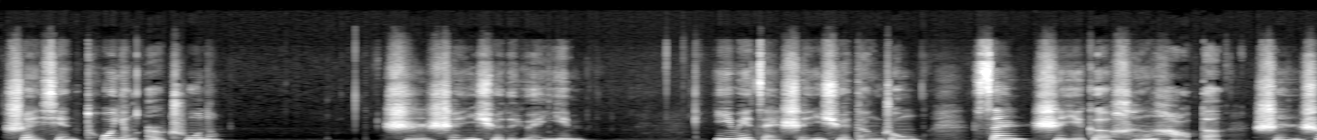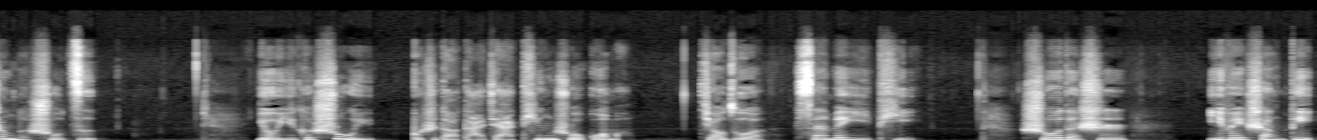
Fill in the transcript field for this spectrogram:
率先脱颖而出呢？是神学的原因。因为在神学当中，三是一个很好的神圣的数字。有一个术语，不知道大家听说过吗？叫做三位一体，说的是一位上帝。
